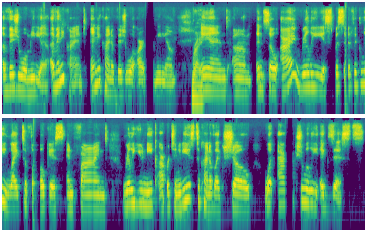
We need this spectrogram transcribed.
a visual media of any kind any kind of visual art medium Right. and um and so i really specifically like to focus and find really unique opportunities to kind of like show what actually exists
